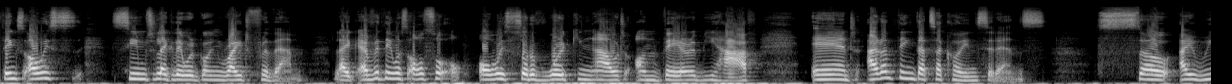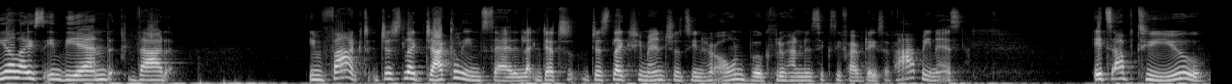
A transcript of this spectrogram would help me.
things always seemed like they were going right for them. Like everything was also always sort of working out on their behalf. And I don't think that's a coincidence. So I realized in the end that in fact, just like Jacqueline said, and like that's just like she mentions in her own book, 365 Days of Happiness, it's up to you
